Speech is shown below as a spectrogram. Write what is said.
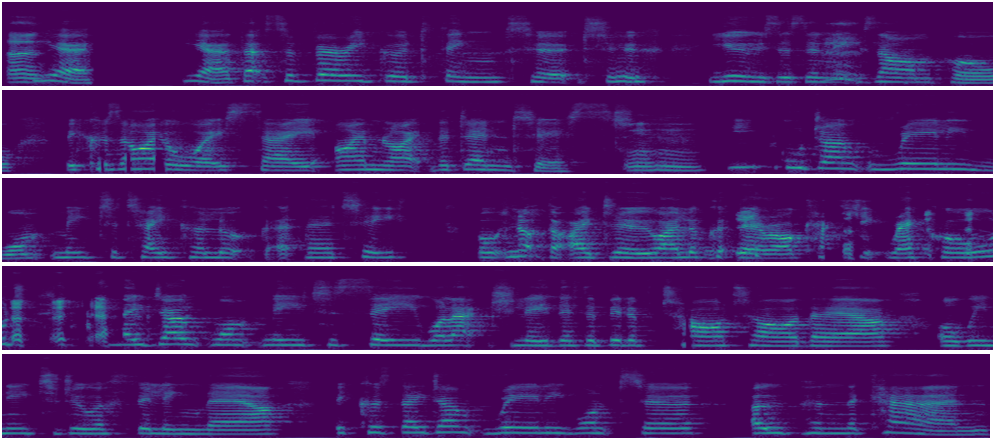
And yeah. yeah that's a very good thing to to use as an example because i always say i'm like the dentist mm-hmm. people don't really want me to take a look at their teeth but not that i do i look at their akashic record yeah. they don't want me to see well actually there's a bit of tartar there or we need to do a filling there because they don't really want to open the can.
